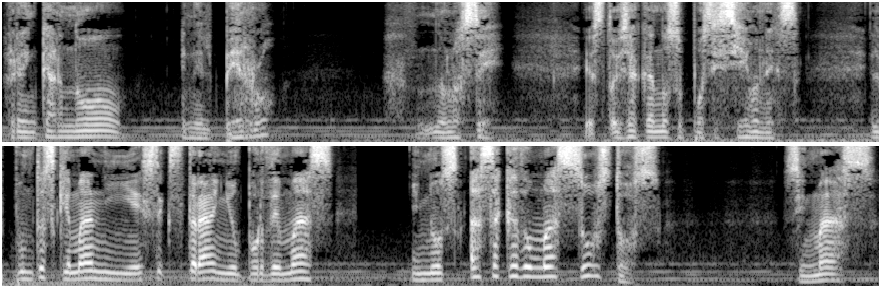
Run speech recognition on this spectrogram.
reencarnó en el perro. No lo sé, estoy sacando suposiciones. El punto es que Manny es extraño por demás y nos ha sacado más sustos. Sin más,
